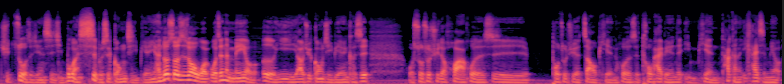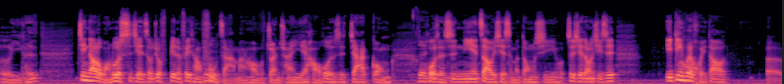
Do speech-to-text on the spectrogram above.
去做这件事情，不管是不是攻击别人，很多时候是说我我真的没有恶意要去攻击别人，可是我说出去的话，或者是抛出去的照片，或者是偷拍别人的影片，他可能一开始没有恶意，可是进到了网络世界之后，就变得非常复杂嘛，哈、转传也好，或者是加工，或者是捏造一些什么东西，这些东西其实一定会回到呃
